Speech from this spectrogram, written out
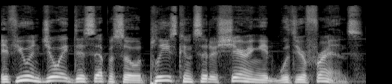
If you enjoyed this episode, please consider sharing it with your friends.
